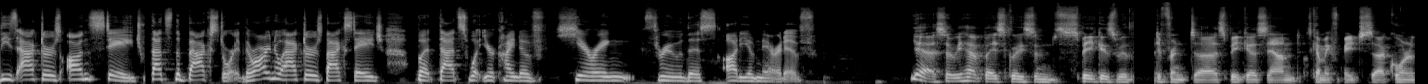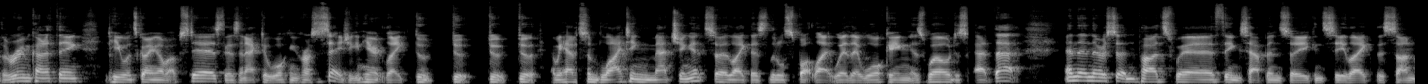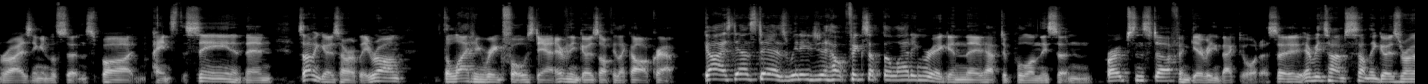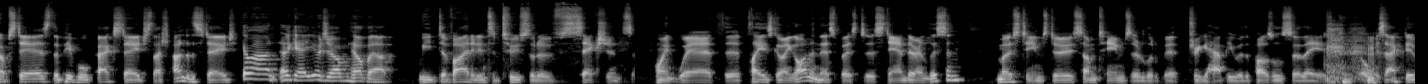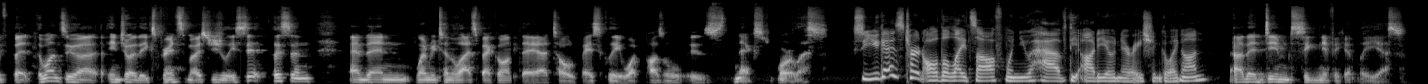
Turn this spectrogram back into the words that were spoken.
these actors on stage. That's the backstory. There are no actors backstage, but that's what you're kind of hearing through this audio narrative. Yeah, so we have basically some speakers with different uh, speaker sound coming from each uh, corner of the room, kind of thing. You hear what's going on upstairs. There's an actor walking across the stage. You can hear it like do do do do, and we have some lighting matching it. So like there's a little spotlight where they're walking as well. Just add that. And then there are certain parts where things happen. So you can see like the sun rising in a certain spot, and paints the scene, and then something goes horribly wrong. The lighting rig falls down. Everything goes off. You're like, oh crap guys downstairs we need you to help fix up the lighting rig. And they have to pull on these certain ropes and stuff and get everything back to order. So every time something goes wrong upstairs the people backstage slash under the stage come on okay your job help out. We divide it into two sort of sections. Point where the play is going on and they're supposed to stand there and listen. Most teams do. Some teams are a little bit trigger happy with the puzzles so they are always active. But the ones who uh, enjoy the experience most usually sit listen and then when we turn the lights back on they are told basically what puzzle is next more or less so you guys turn all the lights off when you have the audio narration going on? Uh, they're dimmed significantly, yes.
